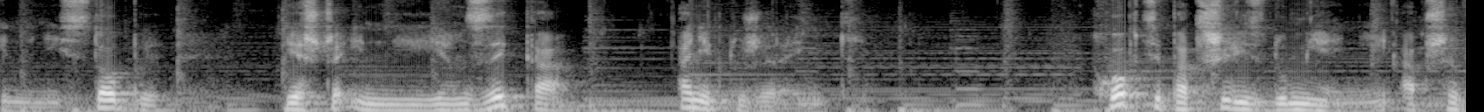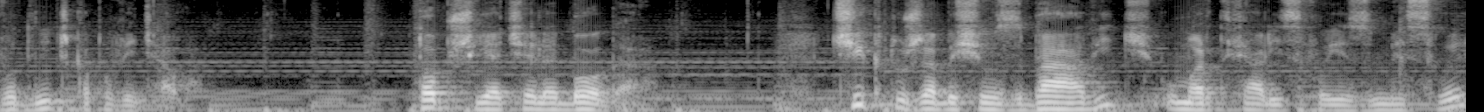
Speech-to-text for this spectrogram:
inni stopy, jeszcze inni języka, a niektórzy ręki. Chłopcy patrzyli zdumieni, a przewodniczka powiedziała: To przyjaciele Boga. Ci, którzy, aby się zbawić, umartwiali swoje zmysły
